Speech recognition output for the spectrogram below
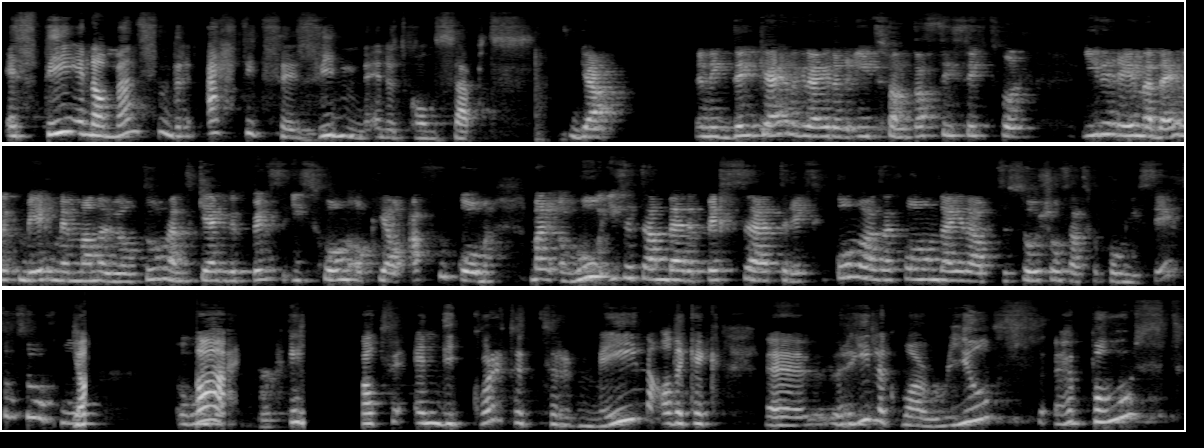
is tegen dat mensen er echt iets in zien in het concept. ja. En ik denk eigenlijk dat je er iets fantastisch zegt voor iedereen dat eigenlijk meer met mannen wil doen. Want kijk, de pers is gewoon op jou afgekomen. Maar hoe is het dan bij de pers eh, terechtgekomen? Was dat gewoon omdat je dat op de socials had gecommuniceerd of zo? Of hoe, Ja. hoe Ah, had in die korte termijn had ik eh, redelijk wat reels gepost.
